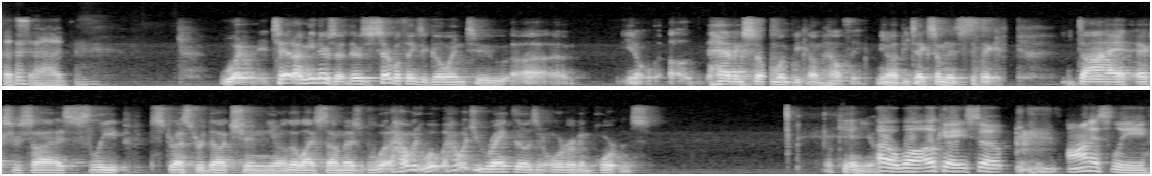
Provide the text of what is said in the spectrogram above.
that's sad. What Ted? I mean, there's a there's several things that go into uh, you know uh, having someone become healthy. You know, if you take someone that's sick, diet, exercise, sleep, stress reduction, you know, the lifestyle measures. What how would what, how would you rank those in order of importance? Or can you? Oh well, okay. So honestly,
